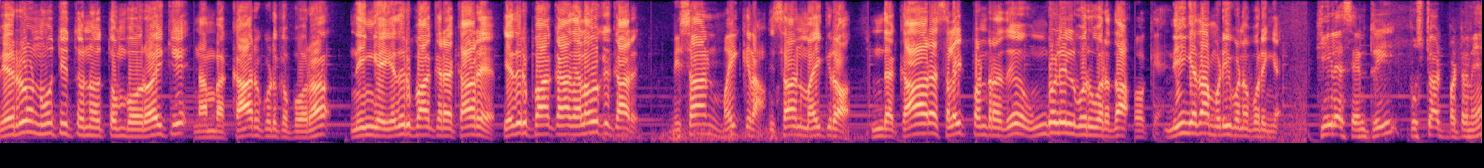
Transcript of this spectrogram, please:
வெறும் நூத்தி தொண்ணூத்தொன்பது ரூபாய்க்கு நம்ம காரு கொடுக்க போறோம். நீங்க எதிர்பார்க்கிற காரு எதிர்பார்க்காத அளவுக்கு car. Nissan Micra Nissan micro இந்த காரை செலக்ட் பண்றது உங்களில் ஒருவர் தான். ஓகே நீங்க தான் முடிவு பண்ண போறீங்க. கீழே சென்ட்ரி புஷ் ஸ்டார்ட் பட்டனு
